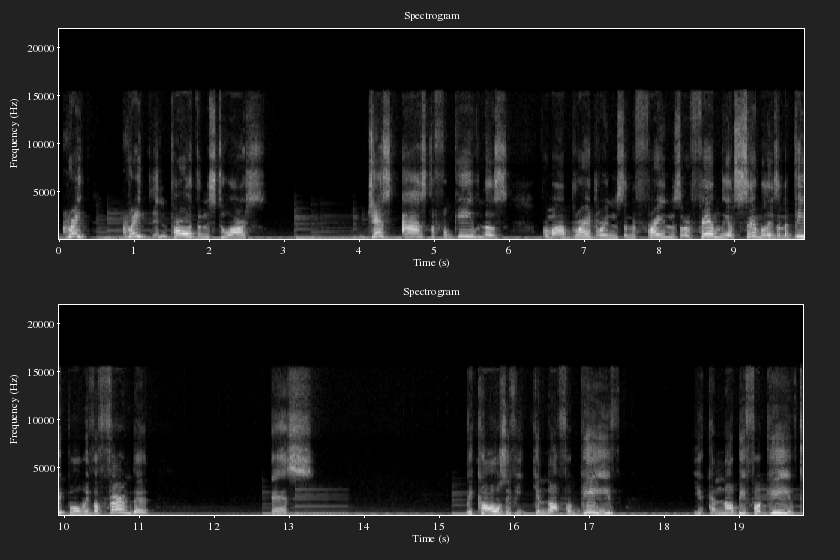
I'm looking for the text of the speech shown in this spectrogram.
great, great importance to us. Just as the forgiveness from our brethren and friends and the family and siblings and the people we've offended. Yes. Because if you cannot forgive, you cannot be forgived.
